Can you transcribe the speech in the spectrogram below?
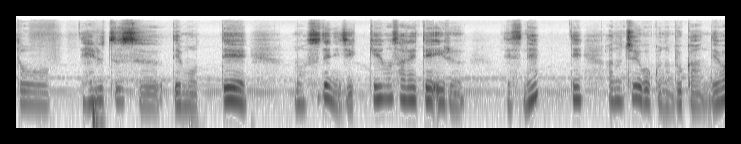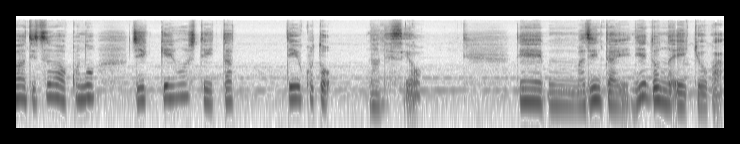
とヘルツ数でもってもうすでに実験をされているんですね。であの中国の武漢では実はこの実験をしていたっていうことなんですよ。で、うんまあ、人体にねどんな影響が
